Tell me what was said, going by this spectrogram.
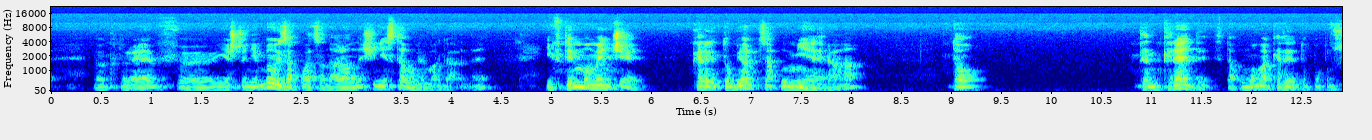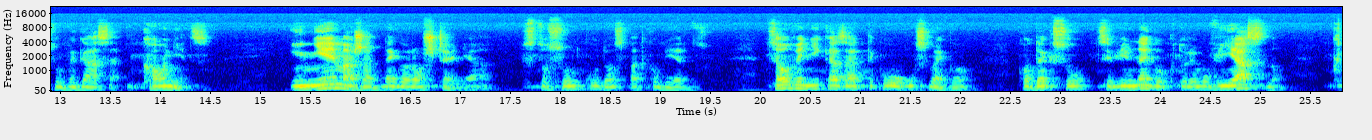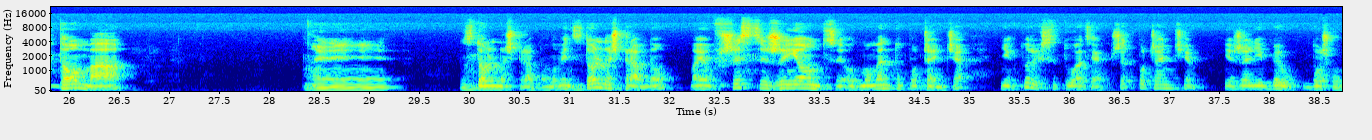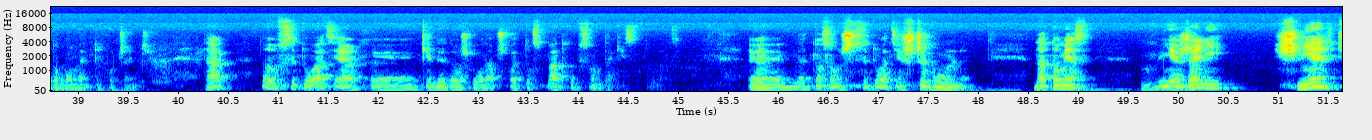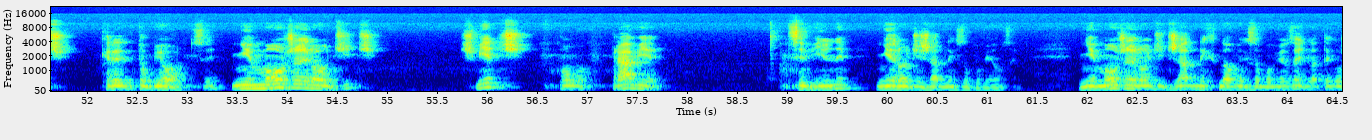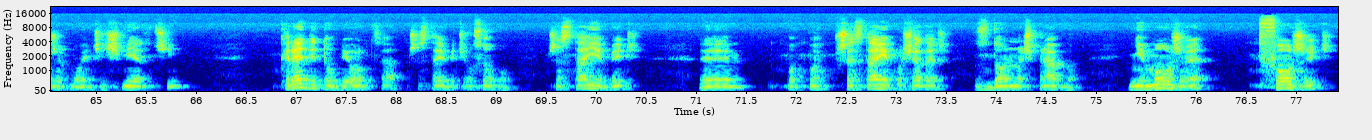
które w, jeszcze nie były zapłacone, ale one się nie stały wymagalne. I w tym momencie kredytobiorca umiera, to ten kredyt, ta umowa kredytu po prostu wygasa i koniec. I nie ma żadnego roszczenia w stosunku do spadkobierców. Co wynika z artykułu 8 kodeksu cywilnego, który mówi jasno, kto ma e, zdolność prawną. No więc zdolność prawną mają wszyscy żyjący od momentu poczęcia, w niektórych sytuacjach przed poczęciem, jeżeli był, doszło do momentu poczęcia. Tak? To w sytuacjach, e, kiedy doszło na przykład do spadków, są takie sytuacje. E, To są sytuacje szczególne. Natomiast jeżeli śmierć kredytobiorcy nie może rodzić, śmierć w prawie cywilnym nie rodzi żadnych zobowiązań. Nie może rodzić żadnych nowych zobowiązań, dlatego że w momencie śmierci kredytobiorca przestaje być osobą, przestaje być, przestaje posiadać zdolność prawną. Nie może tworzyć,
